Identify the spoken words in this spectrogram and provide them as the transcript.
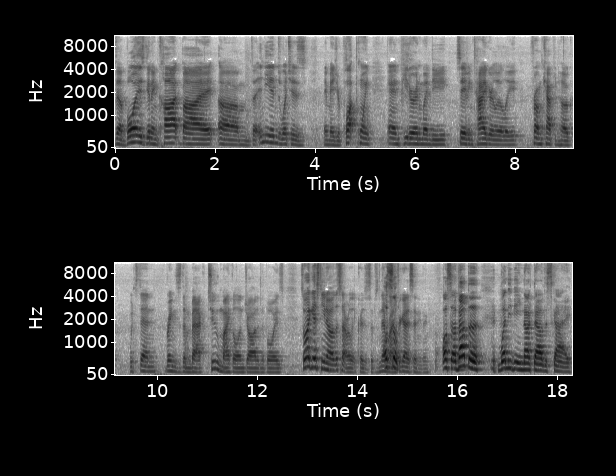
the boys getting caught by um, the Indians, which is a major plot point, and Peter and Wendy saving Tiger Lily from Captain Hook, which then brings them back to Michael and John and the boys. So I guess you know that's not really a criticism. Never Also- mind. I forgot I said anything. Also, about the Wendy being knocked out of the sky,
